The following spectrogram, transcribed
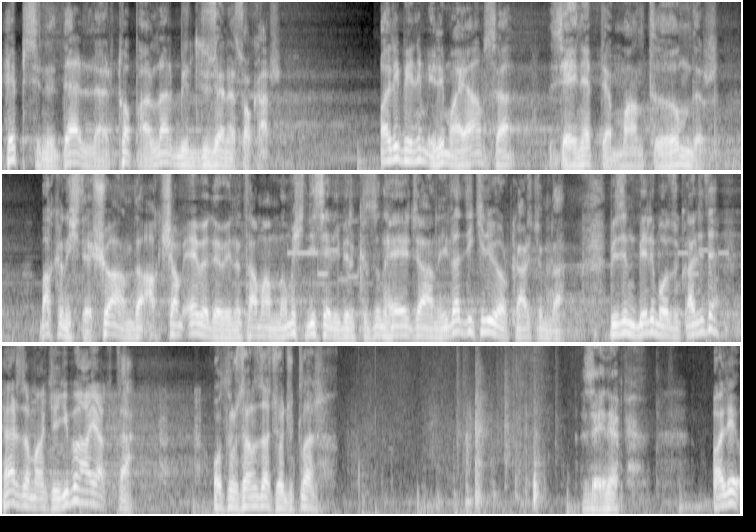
hepsini derler, toparlar bir düzene sokar. Ali benim elim ayağımsa Zeynep de mantığımdır. Bakın işte şu anda akşam ev ödevini tamamlamış liseli bir kızın heyecanıyla dikiliyor karşımda. Bizim beli bozuk Ali de her zamanki gibi ayakta. Otursanıza çocuklar. Zeynep, Ali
